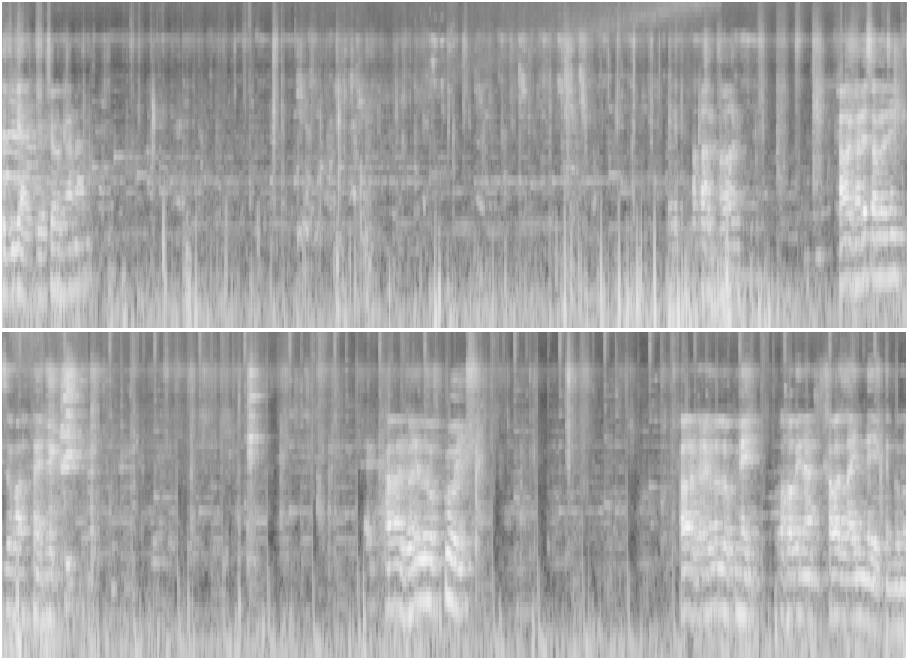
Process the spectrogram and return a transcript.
এদিকে আবার ঘর। খাবার ঘরে চলো দিন কিছু খাবার ঘরে লোক কই? খাবার ঘরে কোনো লোক নেই, হবে না, খাবার লাইন নেই এখানে কোনো।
